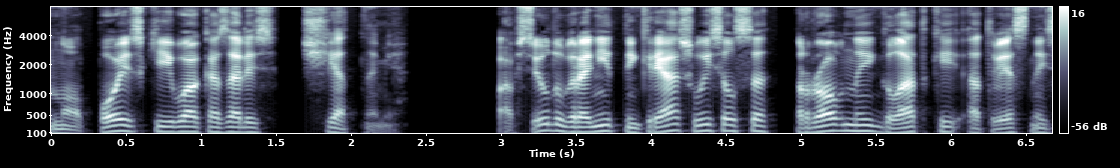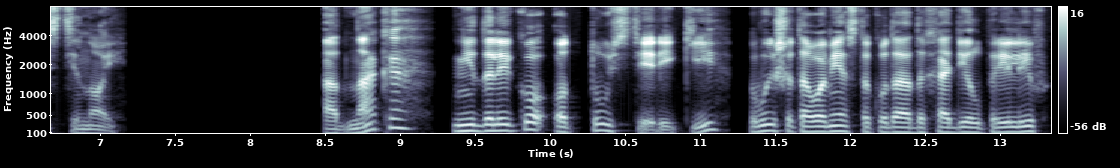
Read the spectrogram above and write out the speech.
но поиски его оказались тщетными. Повсюду гранитный кряж высился ровной, гладкой, отвесной стеной. Однако недалеко от устья реки, выше того места, куда доходил прилив,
